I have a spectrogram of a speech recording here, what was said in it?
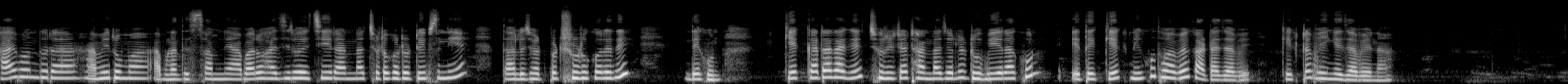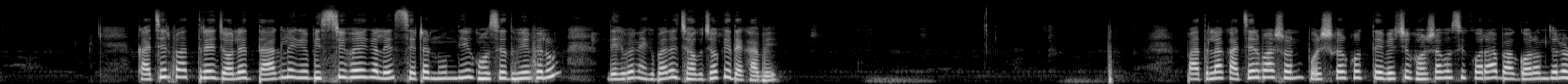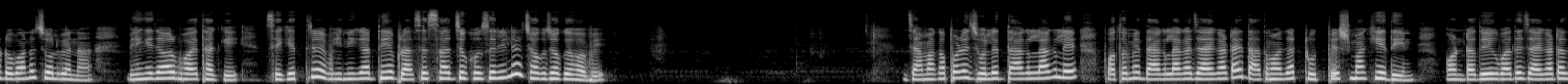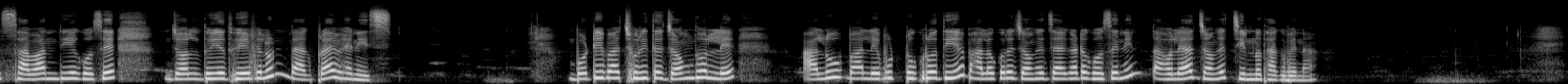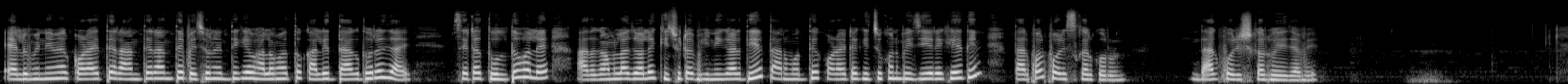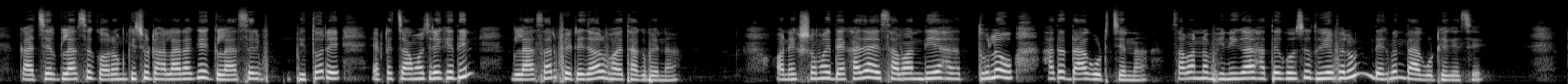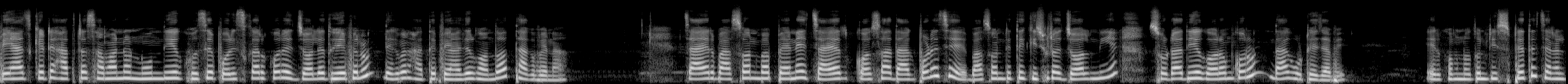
High বন্ধুরা, আমি রুমা। আপনাদের সামনে আবারও হাজির হয়েছি রান্নার ছোটোখাটো টিপস নিয়ে। তাহলে ঝটপট শুরু করে দিই। দেখুন, কেক কাটার আগে ছুরিটা ঠান্ডা জলে ডুবিয়ে রাখুন। এতে কেক নিখুঁতভাবে কাটা যাবে, কেকটা ভেঙে যাবে না। কাচের পাত্রে জলের দাগ লেগে বিশ্রী হয়ে গেলে সেটা নুন দিয়ে ঘষে ধুয়ে ফেলুন। দেখবেন একবারে ঝকঝকে দেখাবে। পাতলা কাচের বাসন পরিষ্কার করতে বেশি ঘষাঘষি করা বা গরম জলে ডোবানো চলবে না। ভেঙে যাওয়ার ভয় থাকে। সেক্ষেত্রে ভিনিগার দিয়ে ব্রাশের সাহায্যে ঘষে নিলে ঝকঝকে হবে। জামা কাপড়ে ঝোলের দাগ লাগলে প্রথমে দাগ লাগা জায়গাটায় দাঁত মাজার টুথপেস্ট মাখিয়ে দিন। ঘণ্টা দুয়েক বাদে জায়গাটা সাবান দিয়ে ঘষে জল ধুয়ে ধুয়ে ফেলুন, দাগ প্রায় ভ্যানিস বটি বা ছুরিতে জং ধরলে আলু বা লেবুর টুকরো দিয়ে ভালো করে জঙের জায়গাটা ঘষে নিন, তাহলে আর জঙের চিহ্ন থাকবে না। অ্যালুমিনিয়ামের কড়াইতে রাঁধতে রাঁধতে পেছনের দিকে ভালো মতো কালির দাগ ধরে যায়, সেটা তুলতে হলে আধ গামলা জলে কিছুটা ভিনিগার দিয়ে তার মধ্যে কড়াইটা কিছুক্ষণ ভিজিয়ে রেখে দিন, তারপর পরিষ্কার করুন। দাগ পরিষ্কার হয়ে যাবে। কাচের গ্লাসে গরম কিছু ঢালার আগে গ্লাসের ভিতরে একটা চামচ রেখে দিন, গ্লাস আর ফেটে যাওয়ার ভয় থাকবে না। অনেক সময় দেখা যায় সাবান দিয়ে হাত ধুলেও হাতে দাগ উঠছে না। সামান্য ভিনিগার হাতে ঘষে ধুয়ে ফেলুন, দেখবেন দাগ উঠে গেছে। পেঁয়াজ কেটে হাতটা সামান্য নুন দিয়ে ঘষে পরিষ্কার করে জলে ধুয়ে ফেলুন, দেখবেন হাতে পেঁয়াজের গন্ধ আর থাকবে না। চায়ের বাসন বা প্যানে চায়ের কষা দাগ পড়েছে, বাসনটিতে কিছুটা জল নিয়ে সোডা দিয়ে গরম করুন, দাগ উঠে যাবে। এরকম নতুন টিপস পেতে চ্যানেলটি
